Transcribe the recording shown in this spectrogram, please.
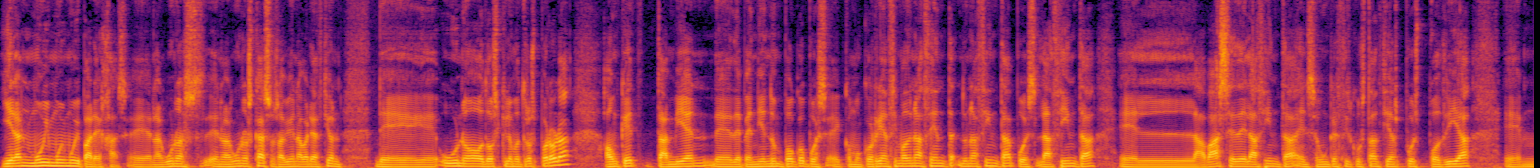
Y eran muy, muy, muy parejas. Eh, en, algunos, en algunos casos había una variación de 1 o 2 kilómetros por hora, aunque también dependiendo un poco, pues como corría encima de una cinta, de una cinta pues la cinta, la base de la cinta, en según qué circunstancias, pues podría em,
